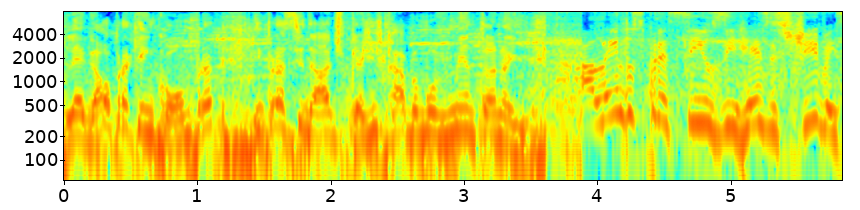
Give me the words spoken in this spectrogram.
legal para quem compra e para a cidade, porque a gente acaba movimentando aí. Além dos precinhos irresistíveis,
